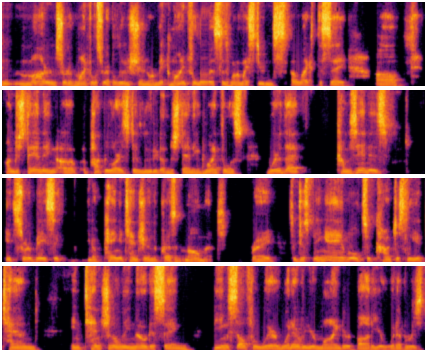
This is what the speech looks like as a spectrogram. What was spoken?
modern sort of mindfulness revolution, or McMindfulness, as one of my students uh, likes to say, uh, understanding, uh, a popularized, diluted understanding of mindfulness, where that comes in is it's sort of basic, you know, paying attention in the present moment, right? So just being able to consciously attend, intentionally noticing, being self-aware, whatever your mind or body or whatever is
